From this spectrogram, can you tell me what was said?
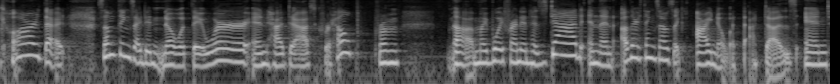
car that some things I didn't know what they were and had to ask for help from uh, my boyfriend and his dad and then other things I was like I know what that does and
